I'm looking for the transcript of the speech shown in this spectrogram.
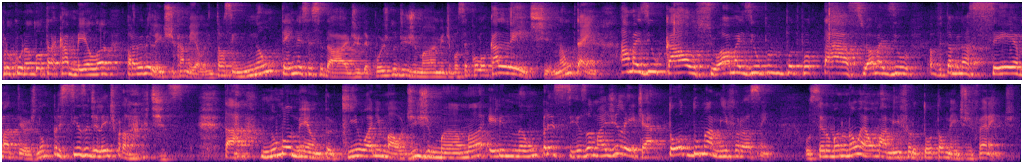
procurando outra camela para beber leite de camela. Então, assim, não tem necessidade, depois do desmame, de você colocar leite. Não tem. Ah, mas e o cálcio? Ah, mas e o potássio? Ah, mas e o, a vitamina C, Matheus? Não precisa de leite para nada disso. tá? No momento que o animal desmama, ele não precisa mais de leite. É todo mamífero assim. O ser humano não é um mamífero totalmente diferente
